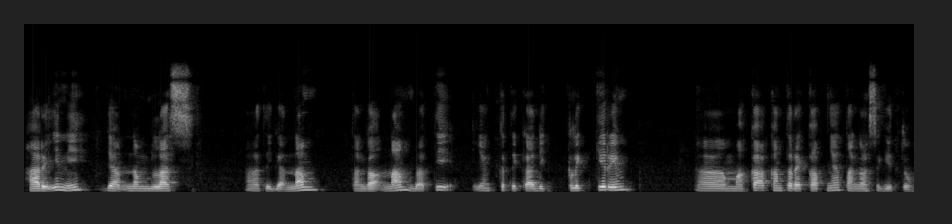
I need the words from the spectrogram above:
hari ini jam 16.36 eh, tanggal 6 berarti yang ketika diklik kirim uh, maka akan terekapnya tanggal segitu.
